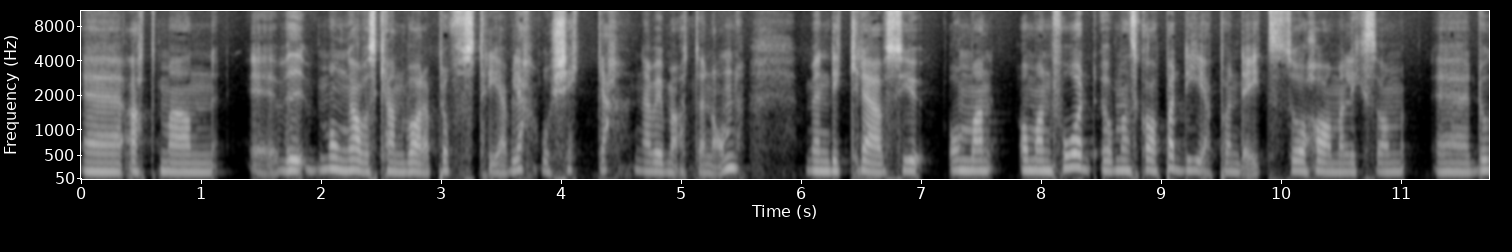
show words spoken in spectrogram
Eh, att man, Eh, vi, många av oss kan vara proffstrevliga och checka när vi möter någon. Men det krävs ju, om man, om man, får, om man skapar det på en dejt så har man liksom eh, då,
